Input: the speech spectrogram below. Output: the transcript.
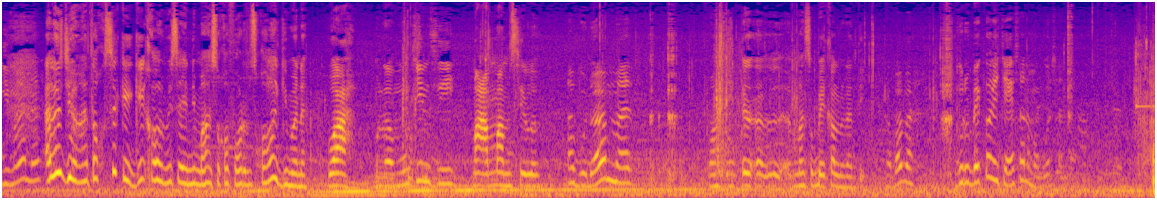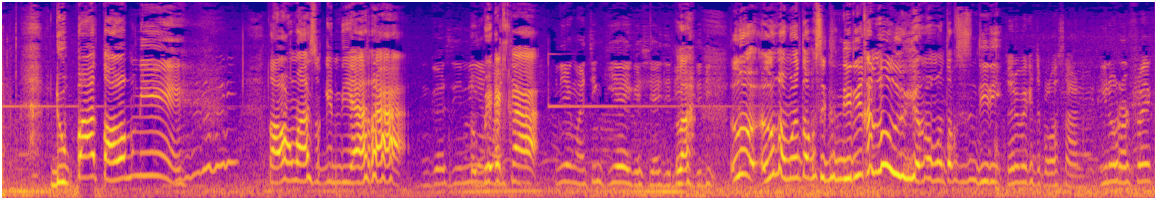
gimana? Eh, lu jangan toxic kayak gitu kalau misalnya ini masuk ke forum sekolah gimana wah Nggak mungkin sih. mamam sih lu Ah bodo amat. Masuk eh, masuk BK lu nanti Gak apa-apa. Guru BK udah CS sama gue santai. Dupa tolong nih tolong masukin Tiara Enggak sih ini yang BK mancing, ini yang mancing Kia ya guys ya. Jadi lah jadi lu lu mau toxic sendiri kan lu yang ngomong toxic sendiri Soalnya pakai keceplosan. You know reflect.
